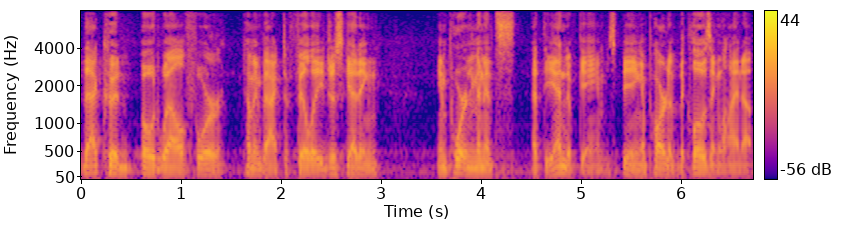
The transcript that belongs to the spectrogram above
that could bode well for coming back to Philly, just getting important minutes at the end of games, being a part of the closing lineup.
